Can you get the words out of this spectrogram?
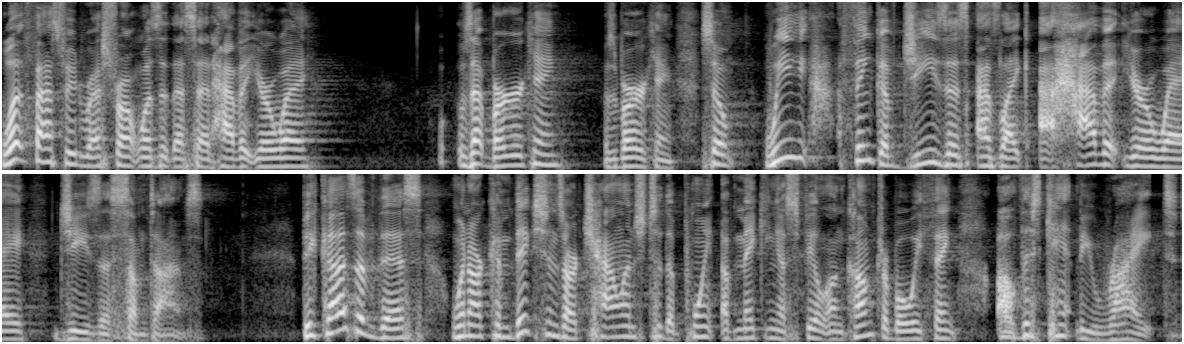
What fast food restaurant was it that said, have it your way? Was that Burger King? It was Burger King. So we think of Jesus as like a have it your way Jesus sometimes. Because of this, when our convictions are challenged to the point of making us feel uncomfortable, we think, oh, this can't be right.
